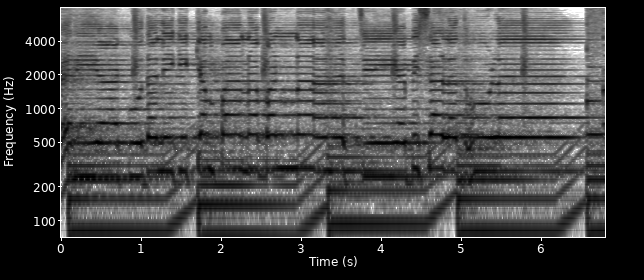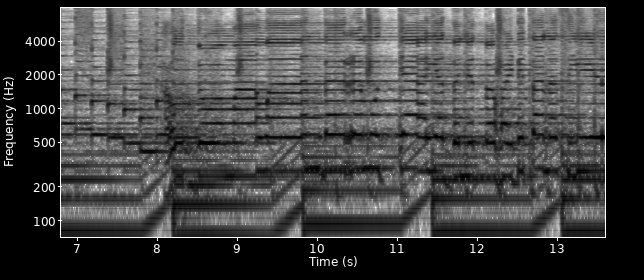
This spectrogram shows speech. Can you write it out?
ಕರಿಯ ಕೂದಲಿಗೆ ಕೆಂಪನ ಬಣ್ಣ ಹಚ್ಚಿ ಬಿಸಳ ಧೂಳ. ಹೌದು ಮಾವ, ಅಂದರ ಮುತ್ಯ ಎದ್ದ ನಿತ್ತ ಹೊಡಿತನ ಸೀಳ.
